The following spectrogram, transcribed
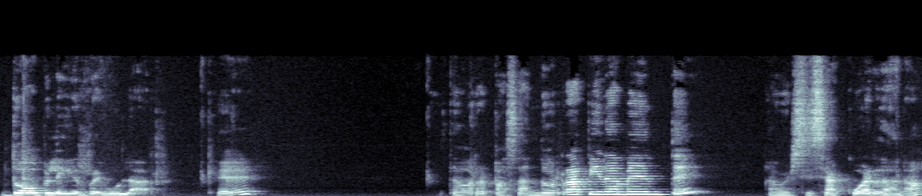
doble irregular. ¿Ok? Estamos repasando rápidamente, a ver si se acuerdan, ¿no?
